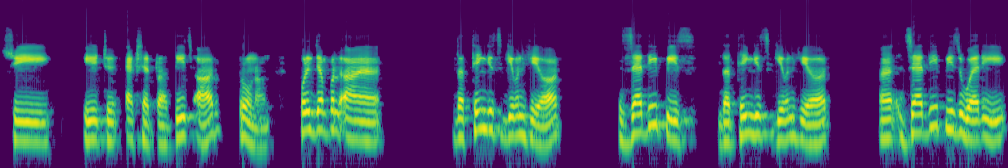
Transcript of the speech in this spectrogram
she it etc these are pronoun. For example uh, the thing is given here. Zadip is the thing is given here. Uh, Zadip is very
